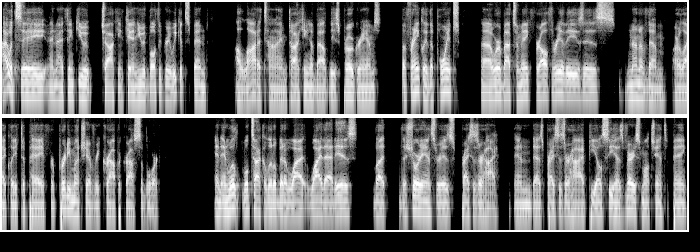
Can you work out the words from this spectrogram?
I would say, and I think you, Chalk and Ken, you would both agree we could spend a lot of time talking about these programs. But frankly, the point uh, we're about to make for all three of these is none of them are likely to pay for pretty much every crop across the board. And and we'll we'll talk a little bit of why why that is, but the short answer is prices are high. And as prices are high, PLC has very small chance of paying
